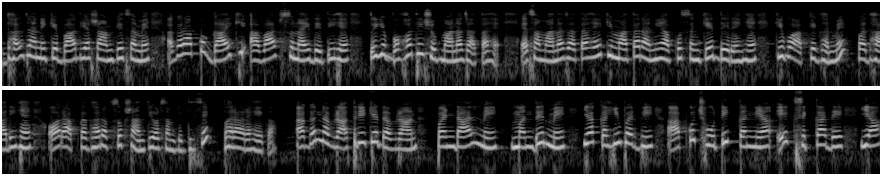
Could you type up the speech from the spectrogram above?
ढल जाने के बाद या शाम के समय अगर आपको गाय की आवाज़ सुनाई देती है तो ये बहुत ही शुभ माना जाता है। ऐसा माना जाता है कि माता रानी आपको संकेत दे रही हैं कि वो आपके घर में पधारी हैं और आपका घर अब सुख, शांति और समृद्धि से भरा रहेगा। अगर नवरात्रि के दौरान पंडाल में, मंदिर में या कहीं पर भी आपको छोटी कन्या एक सिक्का दे या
